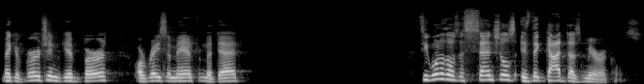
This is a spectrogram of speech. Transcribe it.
make a virgin give birth, or raise a man from the dead? See, one of those essentials is that God does miracles.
